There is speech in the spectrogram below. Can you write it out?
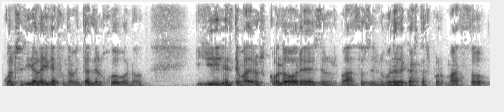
cuál sería la idea fundamental del juego, ¿no? Y el tema de los colores, de los mazos, del número de cartas por mazo,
